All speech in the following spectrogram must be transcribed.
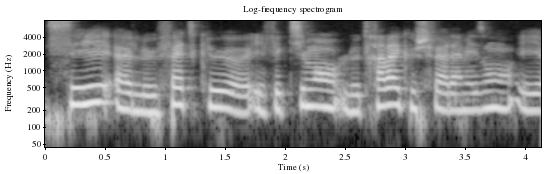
c'est euh, le fait que euh, effectivement le travail que je fais à la maison et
